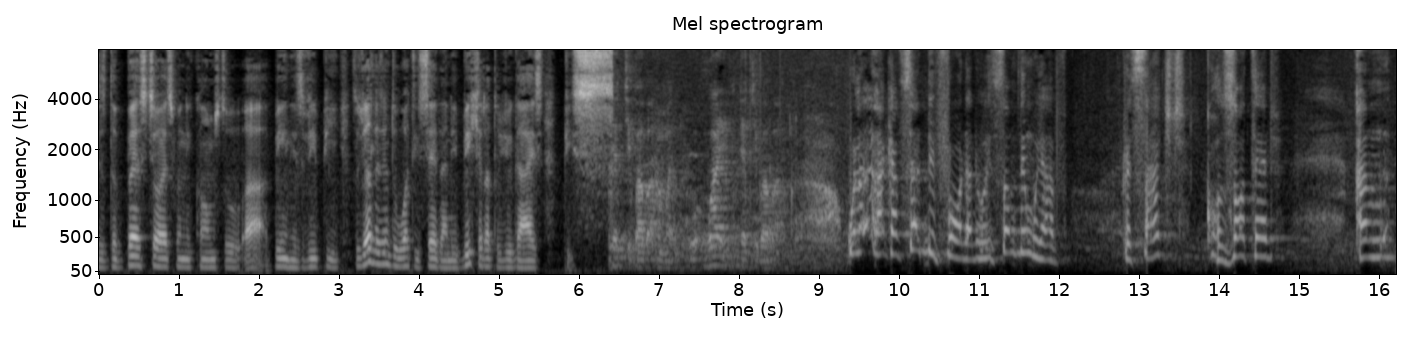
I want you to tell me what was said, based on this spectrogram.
is the best choice when it comes to uh, being his VP. So just listen to what he said and a big shout out to you guys. Peace. Datti Baba Ahmed. Why Datti Baba? Well, like I've said before, that was something we have researched, consulted, and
